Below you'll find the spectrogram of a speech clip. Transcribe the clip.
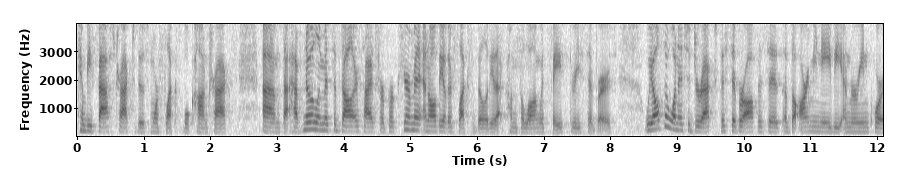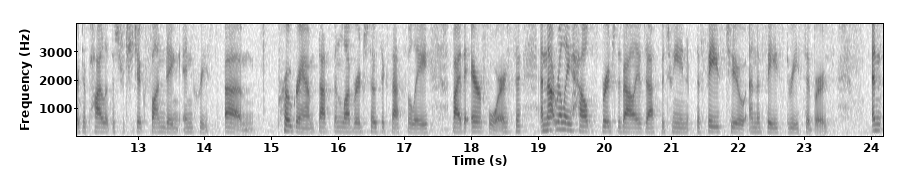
can be fast tracked to those more flexible contracts um, that have no limits of dollar size for procurement and all the other flexibility that comes along with phase three SBIRs. We also wanted to direct the SBIR offices of the Army, Navy, and Marine Corps to pilot the strategic funding increase um, program that's been leveraged so successfully by the Air Force. And that really helps bridge the valley of death between the phase two and the phase three SBIRs. And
